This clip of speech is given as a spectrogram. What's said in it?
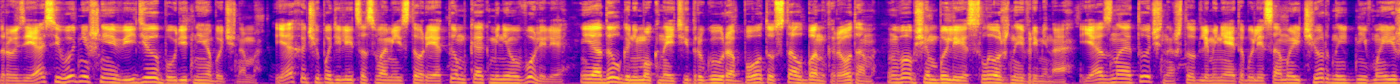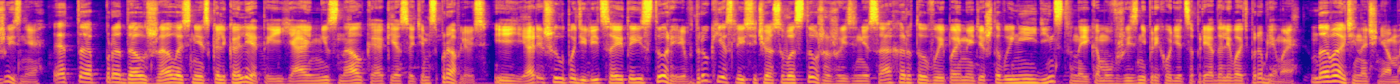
Друзья, сегодняшнее видео будет необычным. Я хочу поделиться с вами историей о том, как меня уволили. Я долго не мог найти другую работу, стал банкротом. В общем, были сложные времена. Я знаю точно, что для меня это были самые черные дни в моей жизни. Это продолжалось несколько лет, и я не знал, как я с этим справлюсь. И я решил поделиться этой историей. Вдруг, если сейчас у вас тоже жизнь не сахар, то вы поймете, что вы не единственные, кому в жизни приходится преодолевать проблемы. Давайте начнем.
